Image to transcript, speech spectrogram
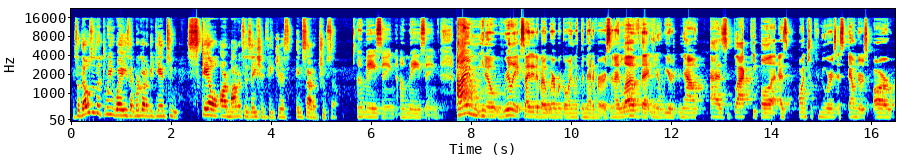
And so those are the three ways that we're going to begin to scale our monetization features inside of Truso. Amazing, amazing. I'm, you know, really excited about where we're going with the metaverse. And I love that, you know, we are now, as Black people, as entrepreneurs, as founders, are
